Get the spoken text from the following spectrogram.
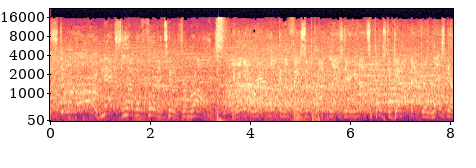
is still alive. Next level fortitude from Rollins. And we get a face of Brock Lesnar. You're not supposed to get up after Lesnar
